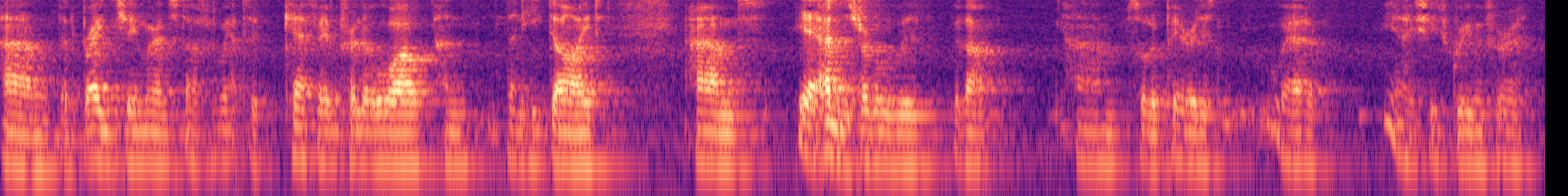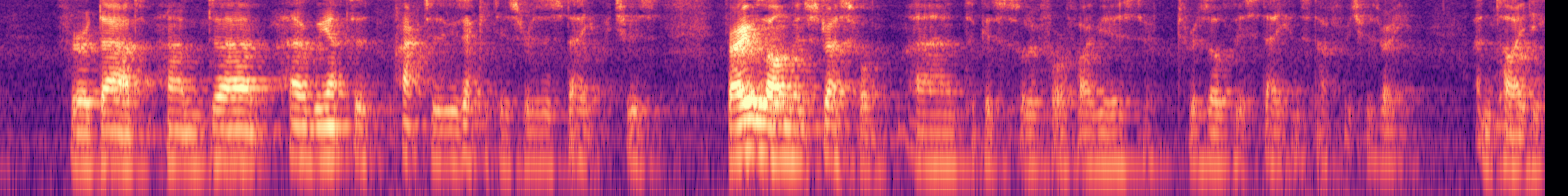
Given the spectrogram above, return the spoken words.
um, had a brain tumor and stuff, and we had to care for him for a little while, and then he died. And yeah, Helen struggled with with that um, sort of period where you know she was grieving for a for her dad, and uh, uh, we had to act as executors for his estate, which was very long and stressful. Uh, it took us sort of four or five years to, to resolve the estate and stuff, which was very untidy. Um,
